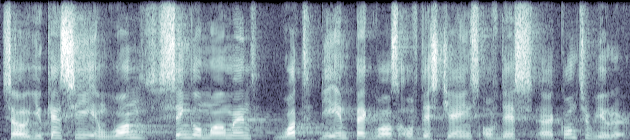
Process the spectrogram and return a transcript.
So you can see in one single moment what the impact was of this change of this uh, contributor.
